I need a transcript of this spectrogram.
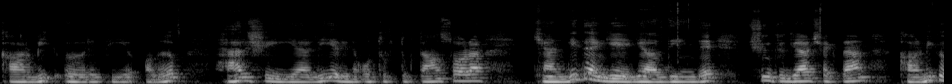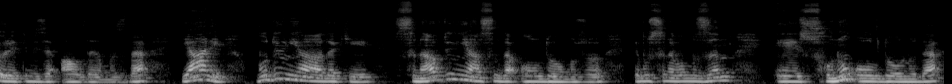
karmik öğretiyi alıp her şeyi yerli yerine oturttuktan sonra kendi dengeye geldiğinde çünkü gerçekten karmik öğretimizi aldığımızda yani bu dünyadaki sınav dünyasında olduğumuzu ve bu sınavımızın e, sonu olduğunu da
